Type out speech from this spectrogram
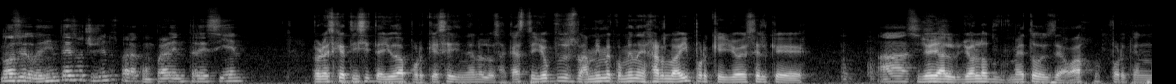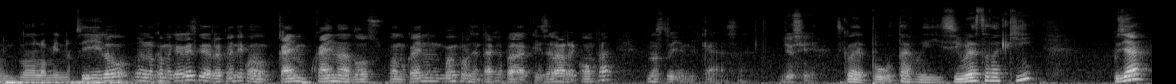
no, es cierto, vendí en 3,800 para comprar en 3,100, Pero es que a ti sí te ayuda porque ese dinero lo sacaste. Yo, pues, a mí me conviene dejarlo ahí porque yo es el que... ah, sí. Yo ya yo lo meto desde abajo porque no, no lo mino. Sí, luego lo que me caga es que de repente cuando caen, caen a dos, cuando caen un buen porcentaje para que sea la recompra, no estoy en mi casa. Yo sí. Es como de puta, güey. Si hubiera estado aquí, pues ya.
